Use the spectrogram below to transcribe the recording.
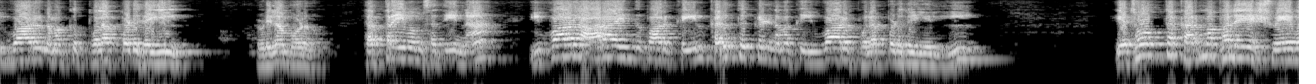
இவ்வாறு நமக்கு புலப்படுகையில் அப்படிலாம் போடணும் தத்ரைவம் சத்தின்னா இவ்வாறு ஆராய்ந்து பார்க்கையில் கருத்துக்கள் நமக்கு இவ்வாறு புலப்படுகையில் யதோக்த கர்மபலேஸ்வேவ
